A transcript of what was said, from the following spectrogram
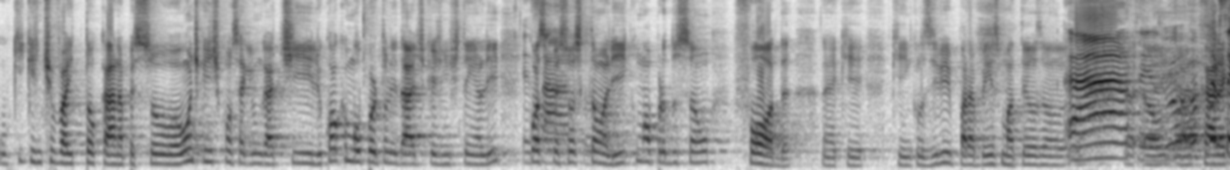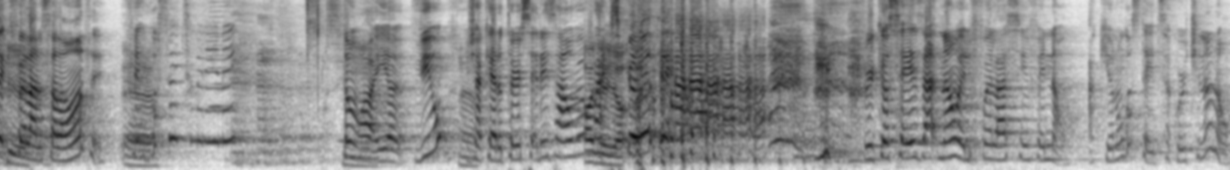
o que, que a gente vai tocar na pessoa, onde que a gente consegue um gatilho, qual que é uma oportunidade que a gente tem ali Exato. com as pessoas que estão ali, com uma produção foda, né? Que, que inclusive, parabéns, Matheus. É um, ah, é, é, um, é um cara você que, que foi lá na sala ontem? É... Gostei desse menino, hein? Então, ó, aí, viu? É. Já quero terceirizar o meu Olha marketing aí, Porque eu sei exato. Não, ele foi lá assim, eu falei, não, aqui eu não gostei dessa cortina, não.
